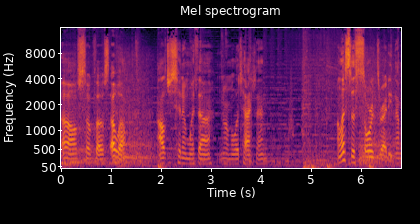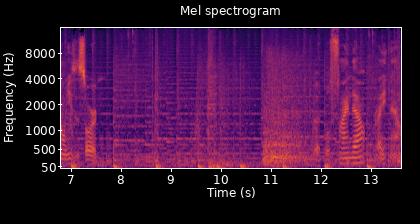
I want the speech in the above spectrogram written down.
Oh, so close. Oh well. I'll just hit him with a normal attack then. Unless the sword's ready, then I'll use the sword. But we'll find out right now.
